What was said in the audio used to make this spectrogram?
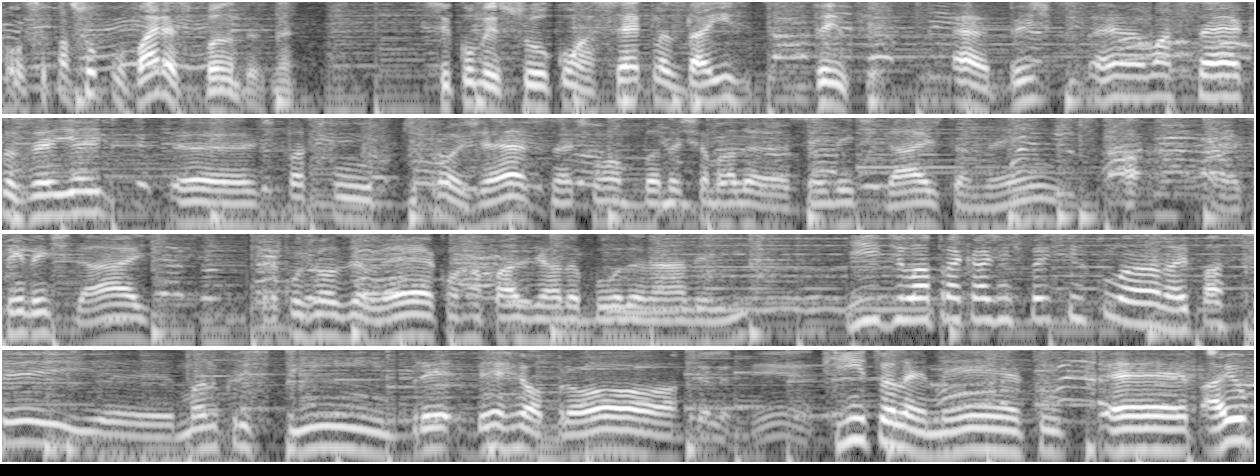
Bom, você passou por várias bandas, né? Você começou com as seclas, daí veio o quê? É, é umas seclas aí, aí é, a gente passa por de projetos, né? Tinha uma banda chamada Sem Identidade também, é, Sem Identidade, era com o Joselé, com a rapaziada boa danada aí. E de lá pra cá a gente foi circulando. Aí passei é, Mano Crispim, BR Obró, Quinto Elemento. É, aí eu,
